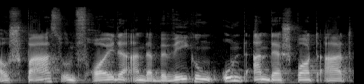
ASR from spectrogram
aus Spaß und Freude an der Bewegung und an der Sportart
